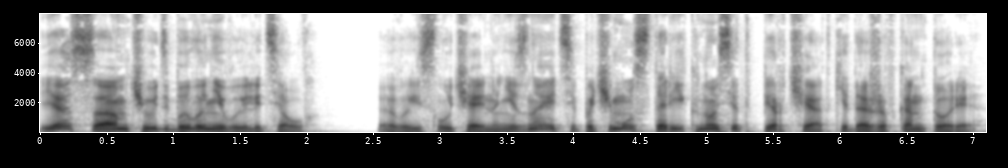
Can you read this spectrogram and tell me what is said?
Я сам чуть было не вылетел. Вы случайно не знаете, почему старик носит перчатки даже в конторе?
